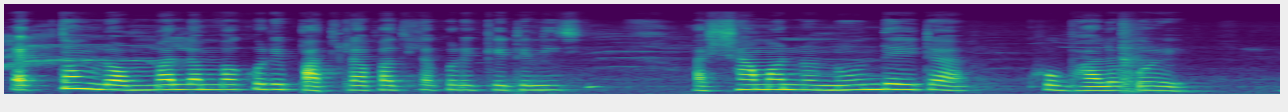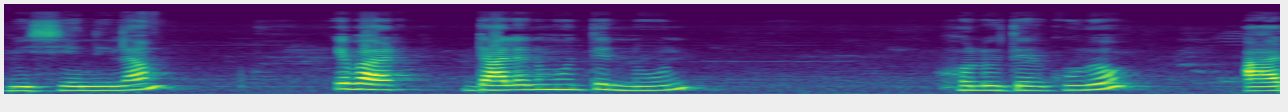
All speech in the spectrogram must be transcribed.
একদম লম্বা লম্বা করে, পাতলা পাতলা করে কেটে নিয়েছি। আর সামান্য নুন দিয়ে এটা খুব ভালো করে মিশিয়ে নিলাম। এবার ডালের মধ্যে নুন, হলুদের গুঁড়ো, আর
